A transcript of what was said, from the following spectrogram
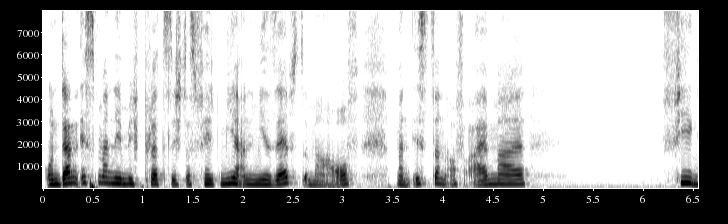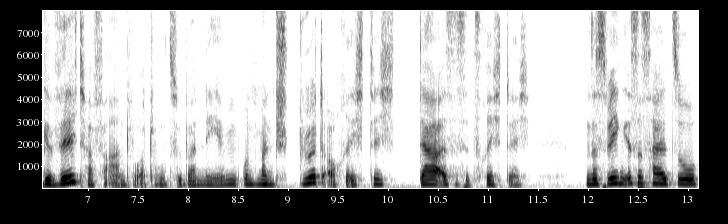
Und dann ist man nämlich plötzlich, das fällt mir an mir selbst immer auf, man ist dann auf einmal viel gewillter Verantwortung zu übernehmen und man spürt auch richtig, da ist es jetzt richtig. Und deswegen ist es halt so,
